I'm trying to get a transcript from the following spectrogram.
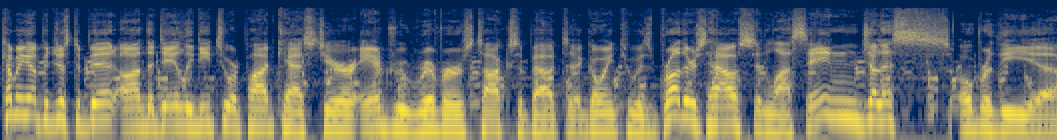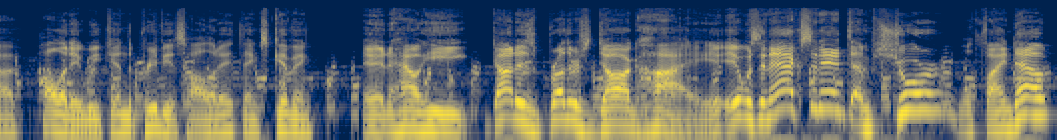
Coming up in just a bit on the Daily Detour podcast here, Andrew Rivers talks about uh, going to his brother's house in Los Angeles over the uh, holiday weekend, the previous holiday, Thanksgiving, and how he got his brother's dog high. It was an accident, I'm sure. We'll find out.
